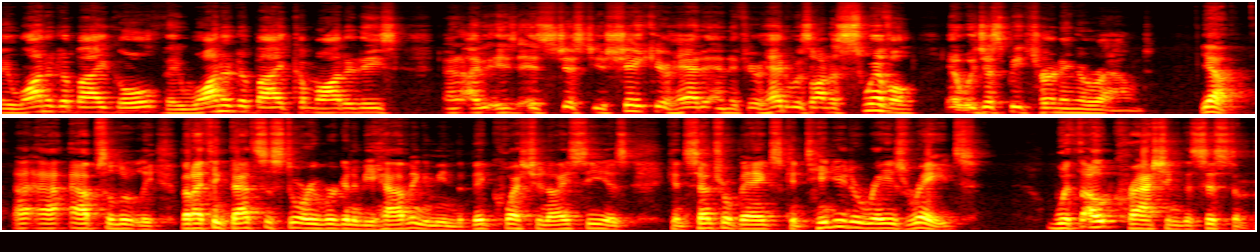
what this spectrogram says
they wanted to buy gold, they wanted to buy commodities. And I, it's just you shake your head, and if your head was on a swivel, it would just be turning around. Yeah, absolutely. But I think that's the story we're going to be having. I mean, the big question I see is can central banks continue to raise rates without crashing the system?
